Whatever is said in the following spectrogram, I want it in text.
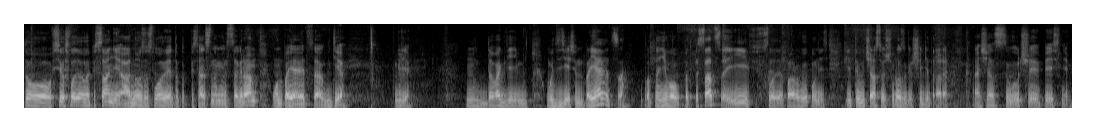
то все условия в описании, а одно из условий это подписаться на мой инстаграм, он появится где? Где? Ну, давай где-нибудь вот здесь он появится, вот на него подписаться и условия пару выполнить, и ты участвуешь в розыгрыше гитары. А сейчас лучшие песни.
